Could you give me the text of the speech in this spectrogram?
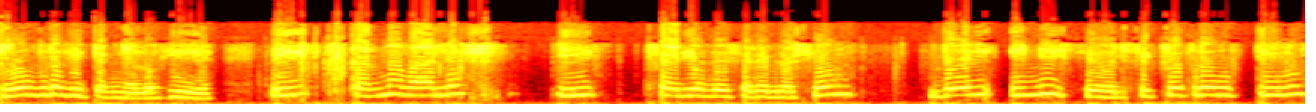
rubros y tecnologías. Y carnavales y ferias de celebración del inicio del ciclo productivo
